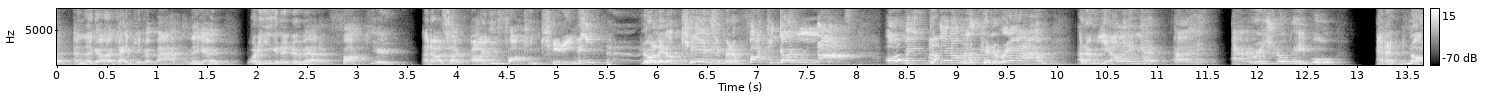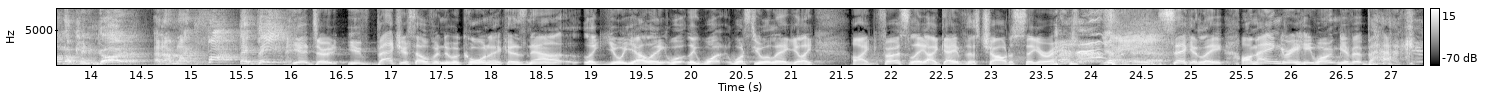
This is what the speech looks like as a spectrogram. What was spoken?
it and they go, okay, give it back. And they go, what are you going to do about it? Fuck you. And I was like, oh, you fucking kidding me? You're little kids. I'm going to fucking go nuts. Oh, but, but then I'm looking around and I'm yelling at uh, Aboriginal people and it's not looking good. And I'm like, fuck, they beat me. Yeah, dude, you've backed yourself into a corner because now, like, you're yelling. What, like, what? What's your leg? You're like, I. Firstly, I gave this child a cigarette. Yeah, yeah, yeah. Secondly, I'm angry he won't give it back.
